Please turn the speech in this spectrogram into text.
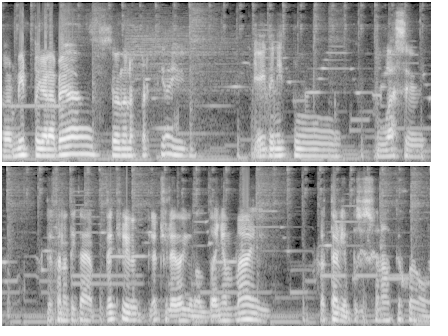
dormir, a la pega, se van a las partidas y, y ahí tenéis tu, tu base de fanaticada. De hecho, yo, de hecho, le doy unos dos años más y va a estar bien posicionado este juego.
